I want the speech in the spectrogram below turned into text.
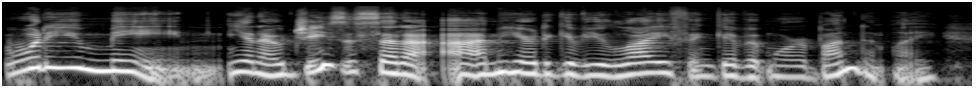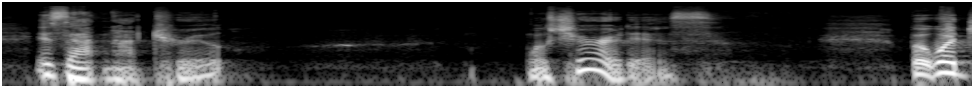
What do you mean? You know, Jesus said, I'm here to give you life and give it more abundantly. Is that not true? Well, sure it is. But what,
